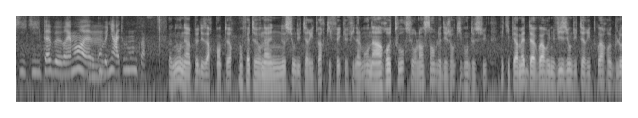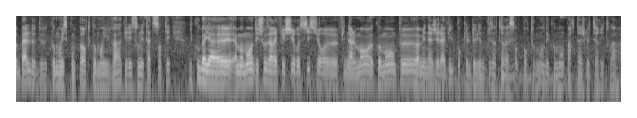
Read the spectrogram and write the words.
qui, qui peuvent vraiment euh, Mm. convenir à tout le monde. Quoi. Nous, on est un peu des arpenteurs. En fait, on a une notion du territoire qui fait que finalement, on a un retour sur l'ensemble des gens qui vont dessus et qui permettent d'avoir une vision du territoire global de comment il se comporte, comment il va, quel est son état de santé. Du coup, bah, il y a euh, un moment des choses à réfléchir aussi sur euh, finalement euh, comment on peut aménager la ville pour qu'elle devienne plus intéressante pour tout le monde et comment on partage le territoire.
